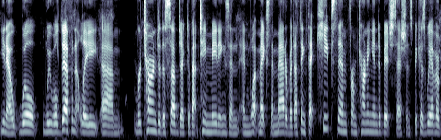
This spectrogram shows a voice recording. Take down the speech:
you know we'll we will definitely um, return to the subject about team meetings and, and what makes them matter. But I think that keeps them from turning into bitch sessions because we have a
